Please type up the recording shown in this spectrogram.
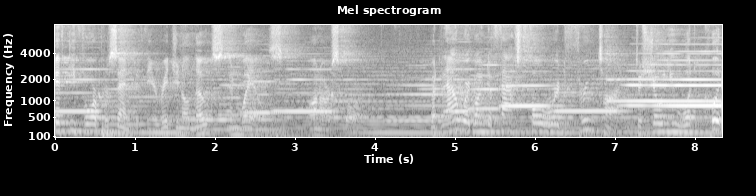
54% of the original notes and whales on our score. But now we're going to fast forward through time to show you what could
